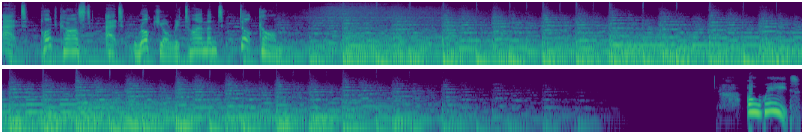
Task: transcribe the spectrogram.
at podcast at rockyourretirement.com. Oh, wait!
